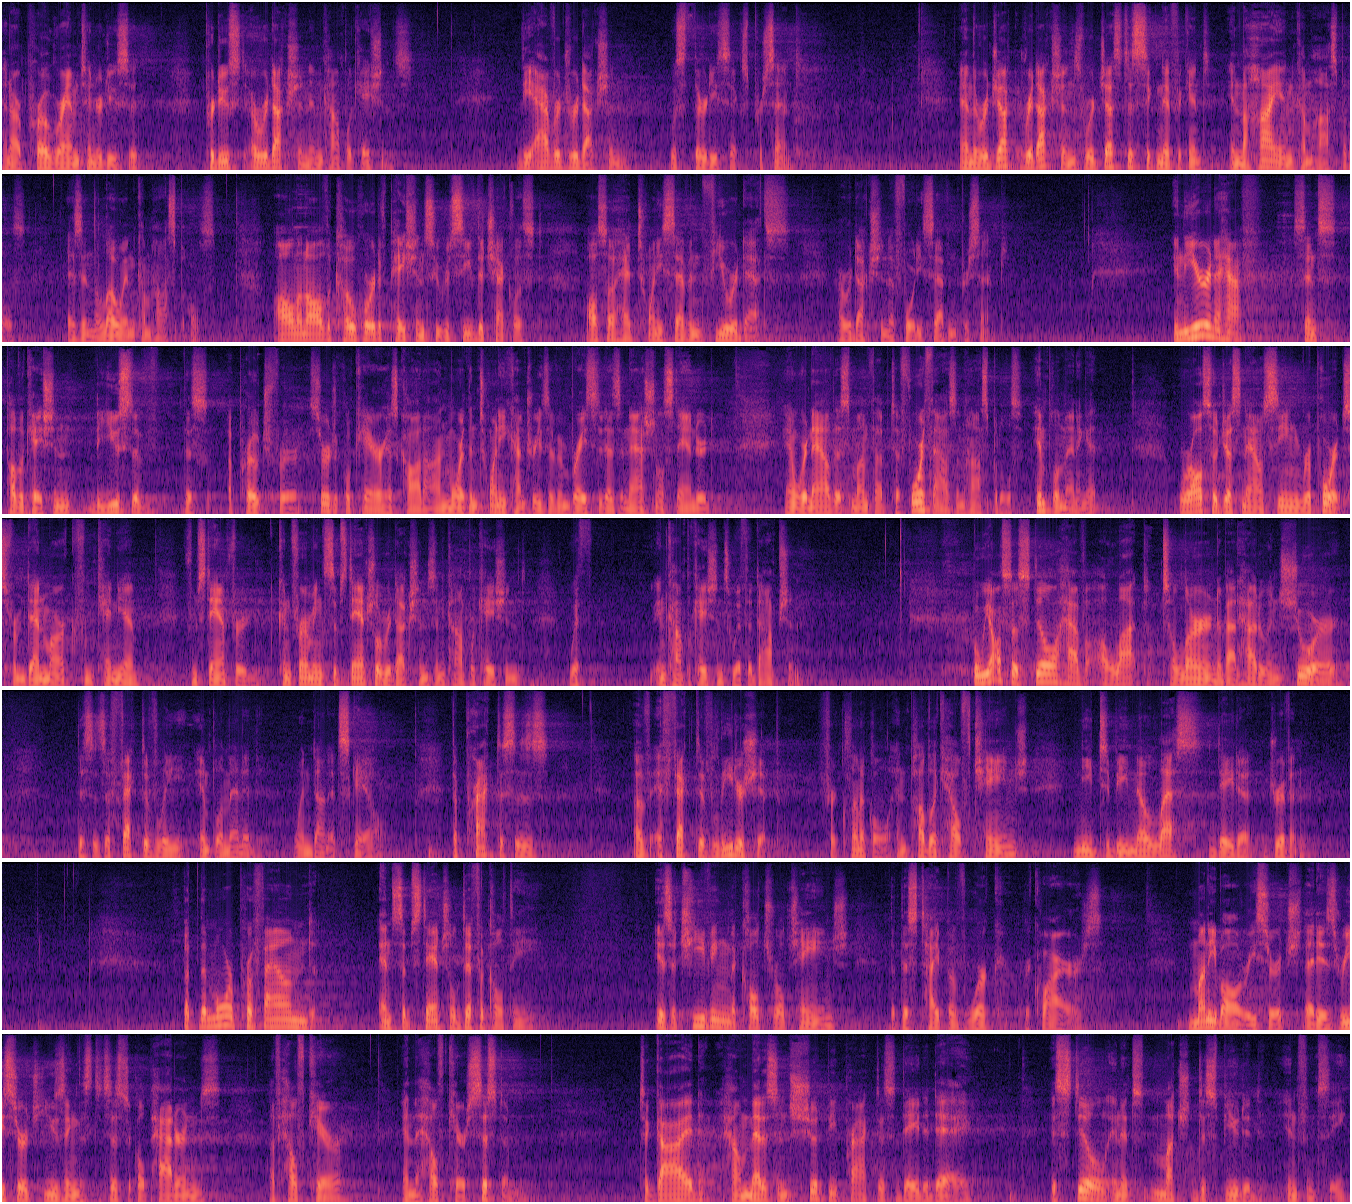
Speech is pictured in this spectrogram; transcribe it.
and our program to introduce it produced a reduction in complications. The average reduction was 36%. And the redu reductions were just as significant in the high income hospitals as in the low income hospitals. All in all, the cohort of patients who received the checklist also had 27 fewer deaths, a reduction of 47%. In the year and a half since publication, the use of this approach for surgical care has caught on. More than 20 countries have embraced it as a national standard, and we're now this month up to 4,000 hospitals implementing it. We're also just now seeing reports from Denmark, from Kenya, from Stanford, confirming substantial reductions in complications with, in complications with adoption. But we also still have a lot to learn about how to ensure this is effectively implemented when done at scale. The practices of effective leadership for clinical and public health change need to be no less data driven. But the more profound and substantial difficulty is achieving the cultural change that this type of work requires. Moneyball research, that is, research using the statistical patterns of healthcare and the healthcare system to guide how medicine should be practiced day to day, is still in its much disputed infancy.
